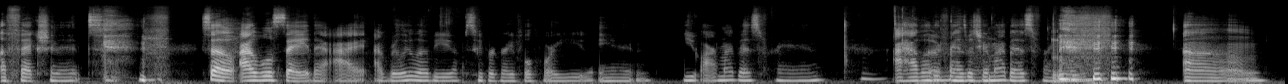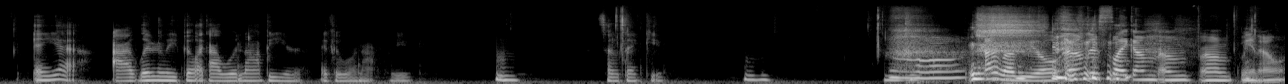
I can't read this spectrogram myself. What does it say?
affectionate. so I will say that I I really love you. I'm super grateful for you, and you are my best friend. I have other friends, but you're my best friend. um, and yeah, I literally feel like I would not be here if it were not for you. So thank you. I love you. I'm just like I'm, I'm, um, you know,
